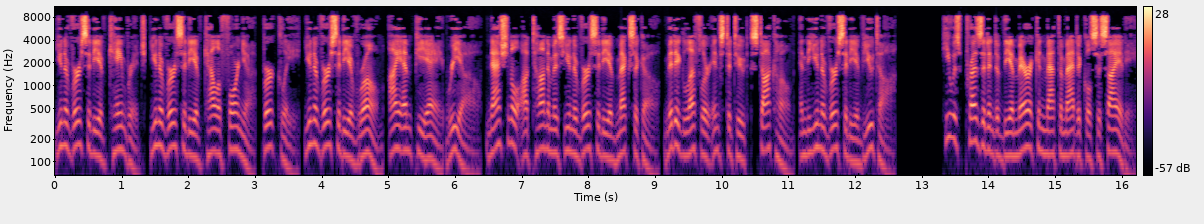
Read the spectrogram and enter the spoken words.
University of Cambridge, University of California, Berkeley, University of Rome, IMPA Rio, National Autonomous University of Mexico, Mittag Leffler Institute Stockholm, and the University of Utah. He was president of the American Mathematical Society.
